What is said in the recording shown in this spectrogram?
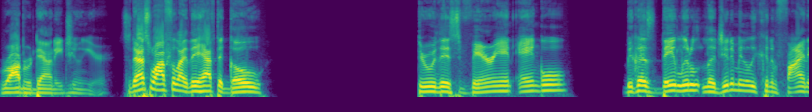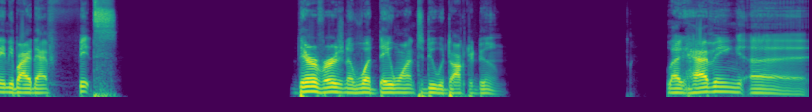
Robert Downey Jr. So that's why I feel like they have to go through this variant angle because they little legitimately couldn't find anybody that fits their version of what they want to do with Doctor Doom. Like having uh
